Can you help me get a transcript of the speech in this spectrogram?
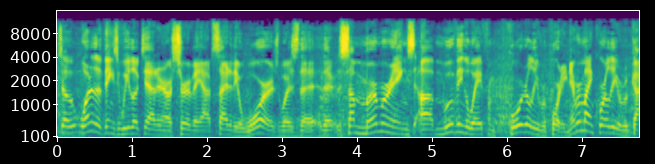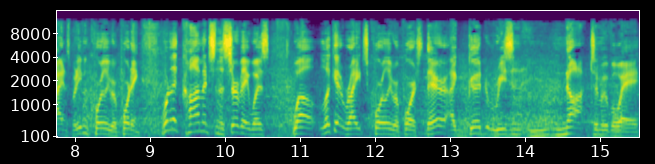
So one of the things we looked at in our survey outside of the awards was the, the some murmurings of moving away from quarterly reporting. Never mind quarterly guidance, but even quarterly reporting. One of the comments in the survey was, "Well, look at Wright's quarterly reports. They're a good reason not to move away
